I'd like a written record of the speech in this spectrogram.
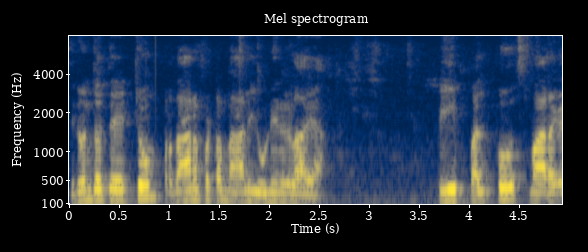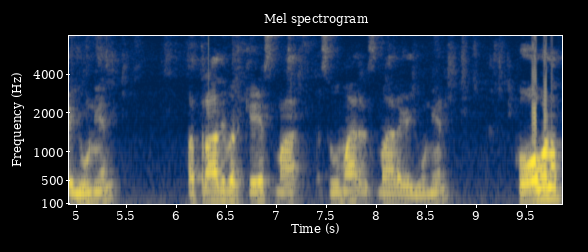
തിരുവനന്തപുരത്തെ ഏറ്റവും പ്രധാനപ്പെട്ട നാല് യൂണിയനുകളായ പി. പൽപ്പു സ്മാരക യൂണിയൻ പത്രാധിപർ കെ. സ്മാ സുമാരൻ സ്മാരക union Kovalam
